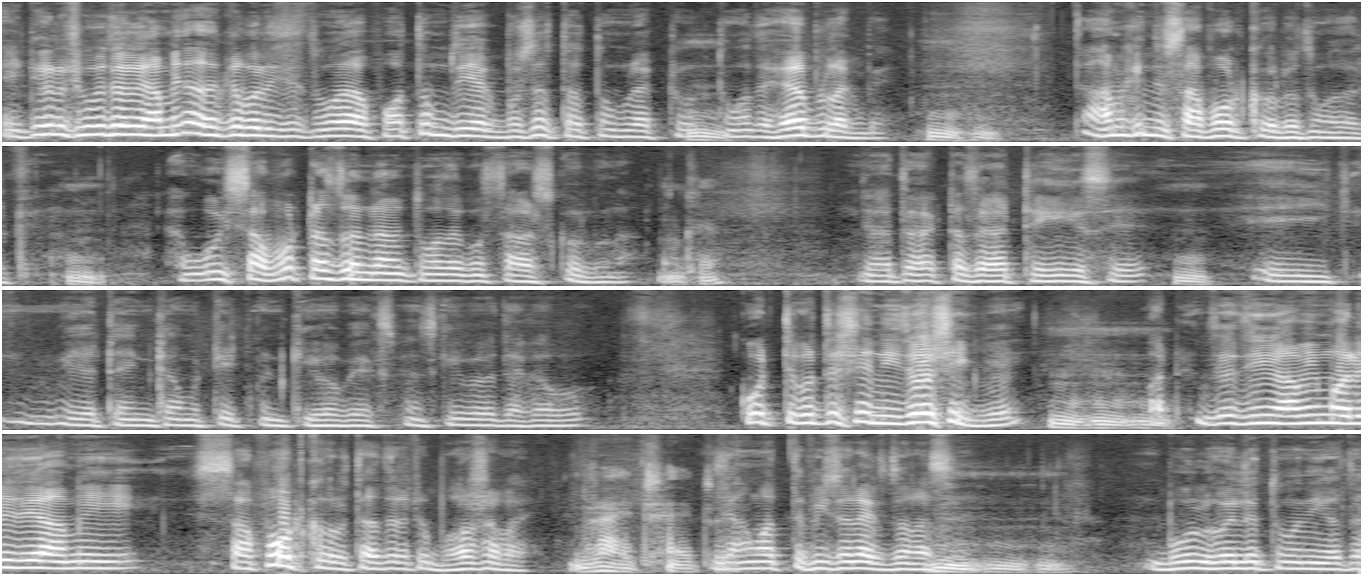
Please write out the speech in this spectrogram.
এইটা হলো সুবিধা হলো আমি তাদেরকে বলি যে তোমরা প্রথম দুই এক বছর তো তোমরা একটু তোমাদের হেল্প লাগবে। তা আমি কিন্তু সাপোর্ট করব তোমাদেরকে। ওই সাপোর্টটার জন্য আমি তোমাদের কোনো চার্জ করব না। যেহেতু একটা জায়গা থেকে গেছে এই এটা ইনকাম ট্রিটমেন্ট কীভাবে এক্সপেন্স কীভাবে দেখাবো। করতে করতে সে নিজেও শিখবে। বাট যদি আমি বলি যে আমি সাপোর্ট করব তাদের একটু ভরসা পায়। রাইট রাইট যে আমার তো পিছনে একজন আছে। ভুল হইলে তুমি হয়তো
